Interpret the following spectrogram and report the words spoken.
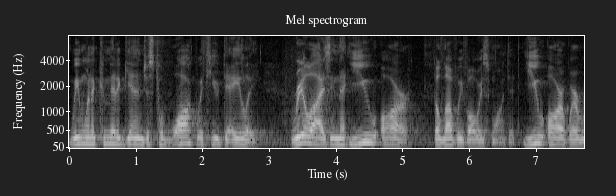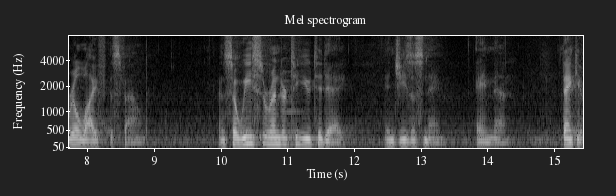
we want to commit again just to walk with you daily, realizing that you are the love we've always wanted. You are where real life is found. And so we surrender to you today. In Jesus' name, amen. Thank you.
